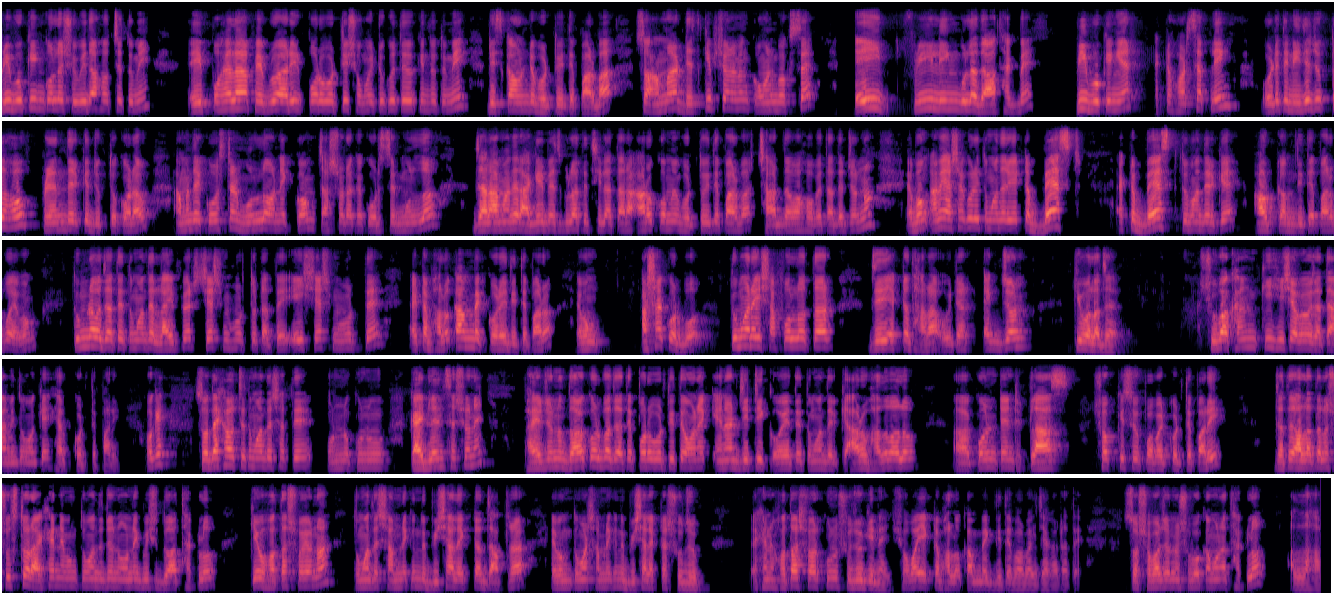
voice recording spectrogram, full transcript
প্রি বুকিং করলে সুবিধা হচ্ছে তুমি এই পহেলা ফেব্রুয়ারির পরবর্তী সময়টুকুতেও কিন্তু তুমি ডিসকাউন্টে ভর্তি হতে পারবা। সো আমার ডেসক্রিপশন এবং কমেন্ট বক্সে এই ফ্রি লিঙ্কগুলো দেওয়া থাকবে। প্রি বুকিং এর একটা হোয়াটসঅ্যাপ লিঙ্ক ওইটাতে নিজে যুক্ত হও ফ্রেন্ডদেরকে যুক্ত করাও। আমাদের কোর্সটার মূল্য অনেক কম, চারশো টাকা কোর্সের মূল্য। যারা আমাদের আগের বেচগুলোতে ছিল, তারা আরও কমে ভর্তি হইতে পারবা, ছাড় দেওয়া হবে তাদের জন্য। এবং আমি আশা করি তোমাদেরকে একটা বেস্ট একটা বেস্ট তোমাদেরকে আউটকাম দিতে পারব এবং তোমরাও যাতে তোমাদের লাইফের শেষ মুহূর্তটাতে, এই শেষ মুহূর্তে একটা ভালো কামব্যাক করে দিতে পারো। এবং আশা করব, তোমার এই সাফল্যতার যে একটা ধারা, ওইটার একজন, কি বলা যায় শুভাকাঙ্ক্ষী হিসাবেও যাতে আমি তোমাকে হেল্প করতে পারি ওকে সো দেখা হচ্ছে তোমাদের সাথে অন্য কোনো গাইডলাইন সেশনে ভাইয়ের জন্য দয়া করবা যাতে পরবর্তীতে অনেক এনার্জেটিক ওয়েতে তোমাদেরকে আরও ভালো ভালো কন্টেন্ট ক্লাস সবকিছু প্রোভাইড করতে পারি। যাতে আল্লাহ তালা সুস্থ রাখেন এবং তোমাদের জন্য অনেক বেশি দোয়া থাকল। কেউ হতাশ হয় না, তোমাদের সামনে কিন্তু বিশাল একটা যাত্রা এবং তোমার সামনে কিন্তু বিশাল একটা সুযোগ। এখানে হতাশ হওয়ার কোনো সুযোগই নাই। সবাই একটা ভালো কামব্যাক দিতে পারবে এই জায়গাটাতে। সো সবার জন্য শুভকামনা থাকল। আল্লাহ।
